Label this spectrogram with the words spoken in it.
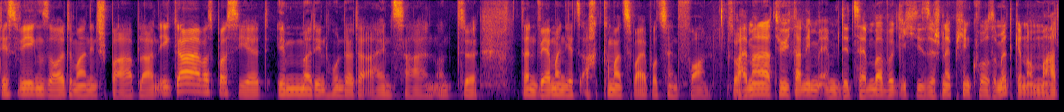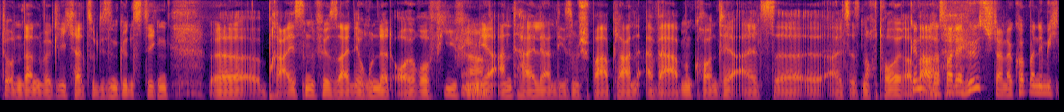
Deswegen sollte man den Sparplan, egal was passiert, immer den Hunderter einzahlen. Und äh, dann wäre man jetzt 8,2 Prozent vorn. So. Weil man natürlich dann im, im, Dezember wirklich diese Schnäppchenkurse mitgenommen hatte und dann wirklich halt zu diesen günstigen äh, Preisen für seine 100 Euro viel, viel ja. mehr Anteile an diesem Sparplan erwerben konnte, als, äh, als es noch teurer genau, war. Genau, das war der Höchststand. Da konnte man nämlich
